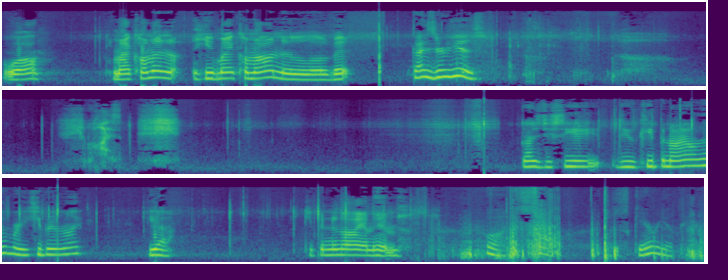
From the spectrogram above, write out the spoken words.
Well, he might come in. He might come out in a little bit. Guys, there he is. Shh, guys. Shh. Guys, do you see? Do you keep an eye on him? Are you keeping an eye? Yeah. Keeping an eye on him. Oh, it's so scary up here.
